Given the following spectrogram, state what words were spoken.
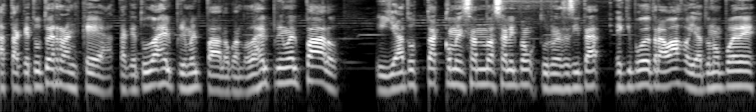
hasta que tú te ranqueas, hasta que tú das el primer palo. Cuando das el primer palo y ya tú estás comenzando a salir, tú necesitas equipo de trabajo, ya tú no puedes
